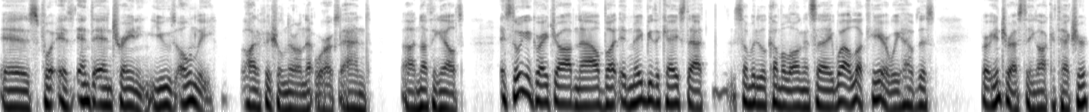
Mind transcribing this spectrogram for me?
is for is end to end training, use only artificial neural networks and uh, nothing else. It's doing a great job now, but it may be the case that somebody will come along and say, well, look, here we have this very interesting architecture.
